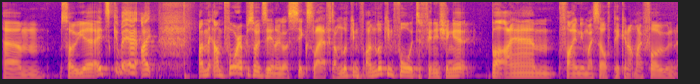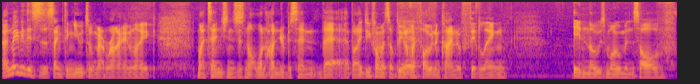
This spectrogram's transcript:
Um, so yeah, it's I, I I'm, I'm four episodes in. I got six left. I'm looking I'm looking forward to finishing it, but I am finding myself picking up my phone, and maybe this is the same thing you were talking about, Ryan. Like my attention's just not 100 percent there, but I do find myself picking Yeah. up my phone and kind of fiddling in those moments of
